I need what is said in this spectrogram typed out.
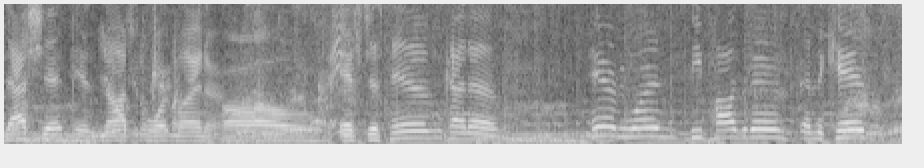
that shit is not Fort Minor. Oh. It's just him kind of, hey everyone, be positive, and the kids,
